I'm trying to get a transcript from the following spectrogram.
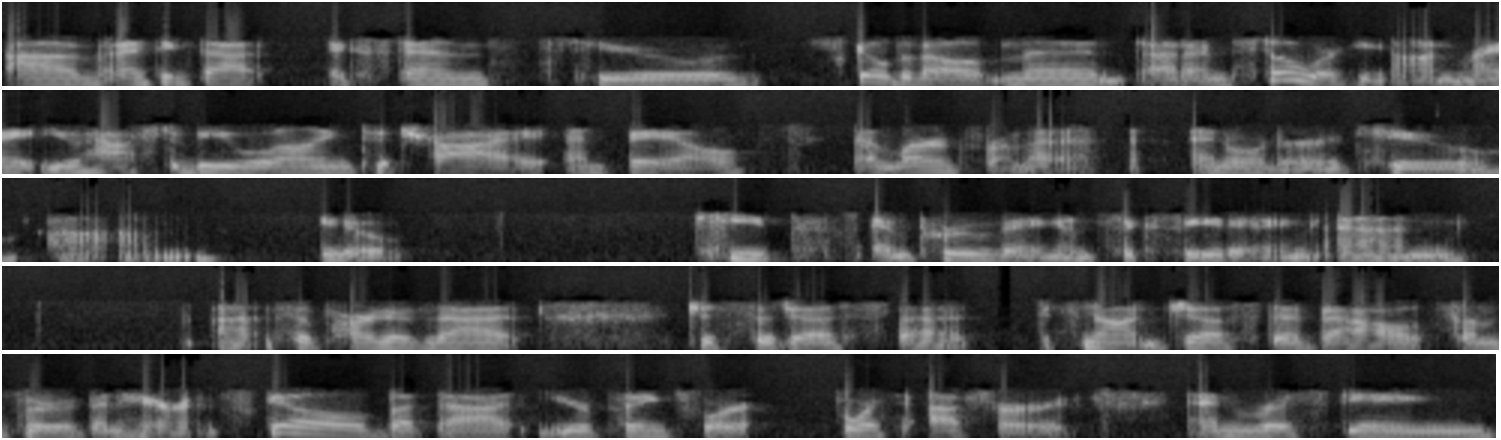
Um, and I think that extends to skill development that I'm still working on, right? You have to be willing to try and fail and learn from it in order to, um, you know, keep improving and succeeding. And uh, so part of that just suggests that it's not just about some sort of inherent skill, but that you're putting forth forth effort and risking,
